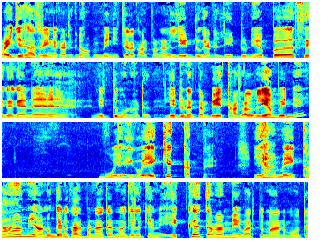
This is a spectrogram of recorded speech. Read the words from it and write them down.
වෛද්‍ය ශාස්ත්‍රයේ ඉන්න කටි අපි මේ නිතර කල්පනා කරන ලෙඩ්ඩු ගැන ලෙඩ්ඩු නේ පර්ස් එක ගැන නිත්තු මොනවටද ලෙඩ්ඩු නැත්තම් බේත් හදලා ලියම්බෙන්නේ මොය ඒක ඔය එක එක්කත් නැහැ. ඒ හැම එකම අනුන් ගැන කල්පනා කරනවා කියලා කියන්නේ එක තමයි මේ වර්තමාන මොහොත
